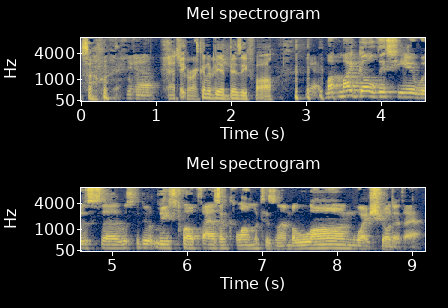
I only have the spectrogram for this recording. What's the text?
So Yeah, That's it's correct. It's going to be a busy fall. yeah. My, my goal this year was uh, was to do at least twelve thousand kilometers, and I'm a long way short of that.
